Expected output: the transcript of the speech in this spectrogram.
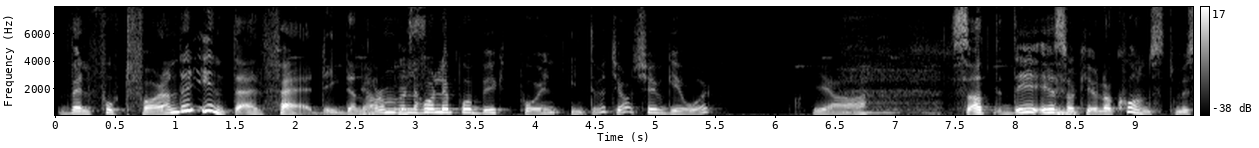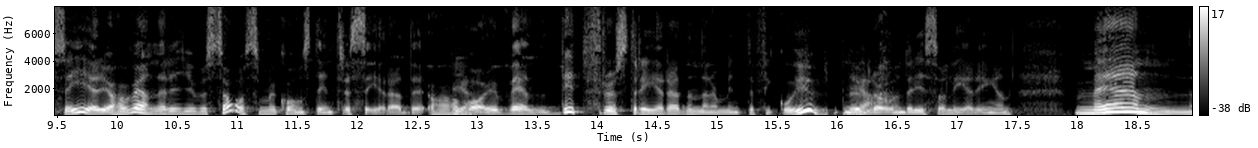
väl fortfarande inte är färdig. Den Ja, har de väl precis. hållit på och byggt på, inte vet jag, 20 år. Ja, Så att det är så kul. Och konstmuseer, jag har vänner i USA som är konstintresserade och har Ja. varit väldigt frustrerade när de inte fick gå ut nu Ja. då, under isoleringen. Men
